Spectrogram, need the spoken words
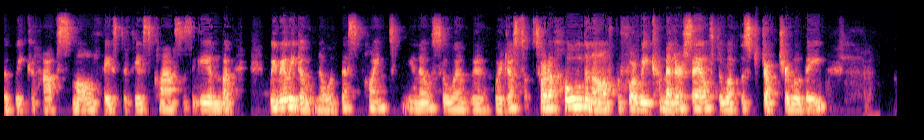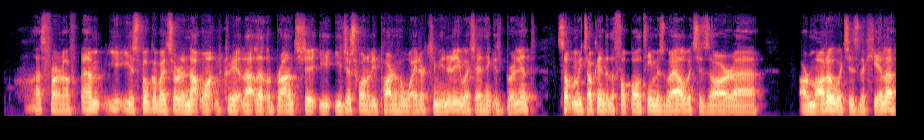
that we could have small face-to-face classes again, but we really don't know at this point, you know. So we're we're just sort of holding off before we commit ourselves to what the structure will be. That's fair enough. Um, you, you spoke about sort of not wanting to create that little branch. You, you just want to be part of a wider community, which I think is brilliant. Something we took into the football team as well, which is our uh, our motto, which is Le Chéile,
